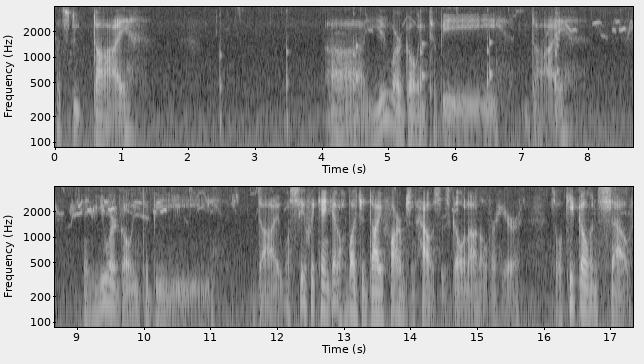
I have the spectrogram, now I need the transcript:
Let's do dye. Uh, you are going to be dye. And you are going to be dye. We'll see if we can't get a whole bunch of dye farms and houses going on over here. So we'll keep going south.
